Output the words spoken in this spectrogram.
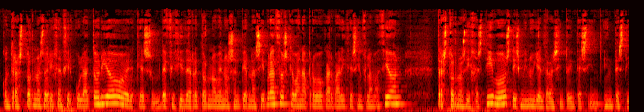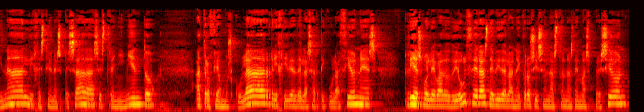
con trastornos de origen circulatorio, que es un déficit de retorno venoso en piernas y brazos, que van a provocar varices e inflamación, trastornos digestivos, disminuye el tránsito intestinal, digestiones pesadas, estreñimiento, atrofia muscular, rigidez de las articulaciones, riesgo elevado de úlceras debido a la necrosis en las zonas de más presión.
